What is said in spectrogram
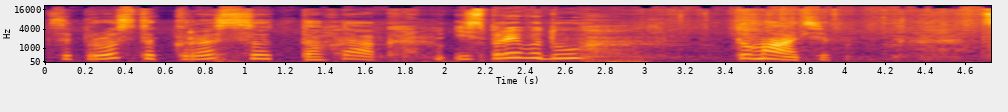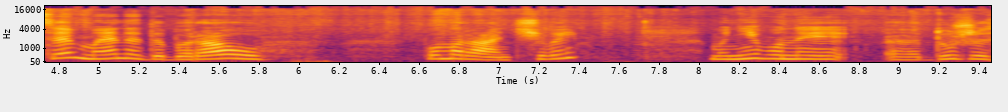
Це просто красота. Так, і з приводу томатів. Це в мене добирав помаранчевий. Мені вони е, дуже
